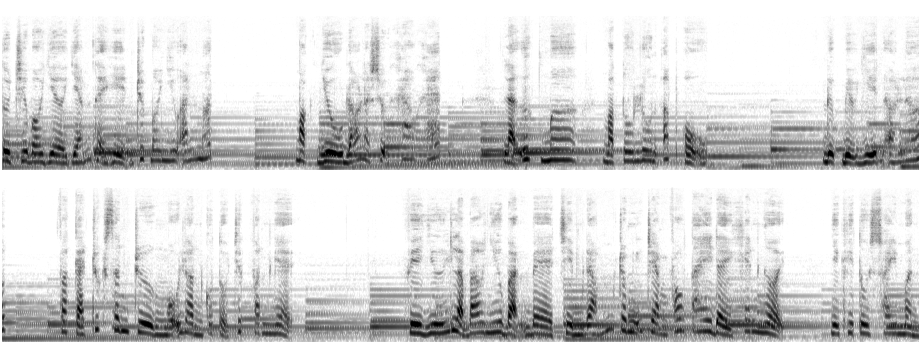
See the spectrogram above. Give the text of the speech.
tôi chưa bao giờ dám thể hiện trước bao nhiêu ánh mắt, mặc dù đó là sự khao khát, là ước mơ mà tôi luôn ấp ủ. Được biểu diễn ở lớp và cả trước sân trường mỗi lần có tổ chức văn nghệ. Phía dưới là bao nhiêu bạn bè chìm đắm trong những tràng pháo tay đầy khen ngợi những khi tôi xoay mình.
